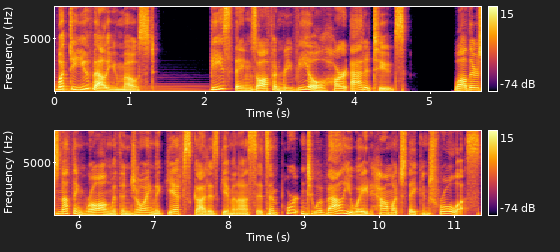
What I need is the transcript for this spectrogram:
What do you value most? These things often reveal heart attitudes. While there's nothing wrong with enjoying the gifts God has given us, it's important to evaluate how much they control us.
